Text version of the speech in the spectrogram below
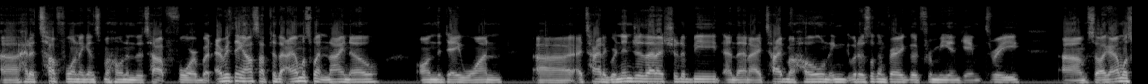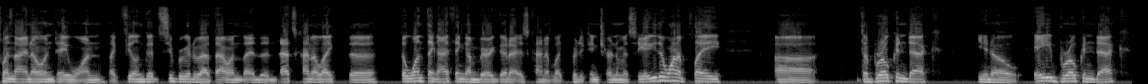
Uh, had a tough one against Mahone in the top four, but everything else up to that, I almost went 9-0 on the day one. Uh, I tied a Greninja that I should have beat, and then I tied Mahone, but it was looking very good for me in game three. Um, so like I almost went 9-0 in day one, like feeling good, super good about that one. And then that's kind of like the the one thing I think I'm very good at is kind of like predicting tournaments. So you either want to play uh, the broken deck, you know, a broken deck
